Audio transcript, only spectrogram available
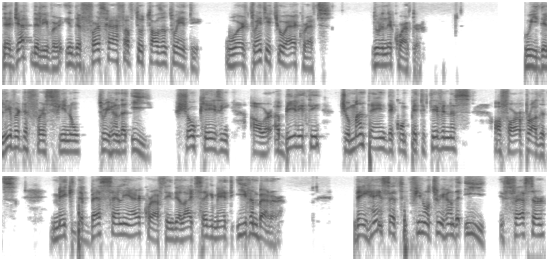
The jet delivered in the first half of 2020 were 22 aircrafts during the quarter. We delivered the first Phenom 300E, showcasing our ability to maintain the competitiveness of our products make the best-selling aircraft in the light segment even better. The enhanced Phenom 300E is faster,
